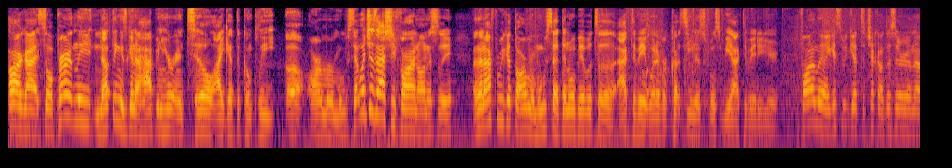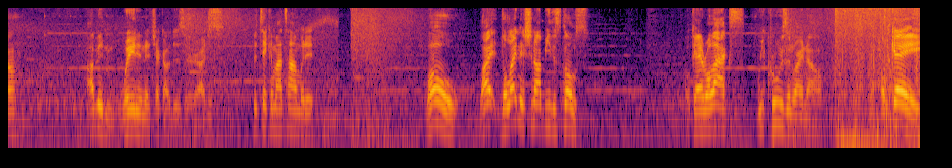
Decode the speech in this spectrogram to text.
Alright, guys, so apparently nothing is going to happen here until I get the complete uh, armor moveset, which is actually fine, honestly. And then after we get the armor moveset, then we'll be able to activate whatever cutscene is supposed to be activated here. Finally, I guess we get to check out this area now. I've been waiting to check out this area. I just been taking my time with it. Whoa, light, the lightning should not be this close. Okay, relax. We cruising right now. Okay,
